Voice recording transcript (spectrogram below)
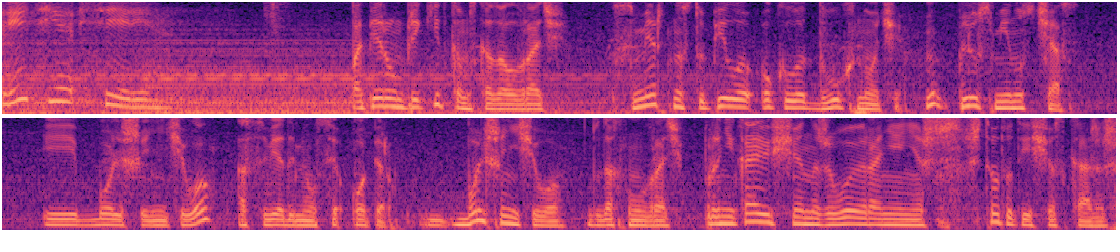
Третья серия. По первым прикидкам, сказал врач, смерть наступила около двух ночи, ну, плюс-минус час. И больше ничего? Осведомился опер. Больше ничего, вздохнул врач. Проникающее ножевое ранение. Что тут еще скажешь?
